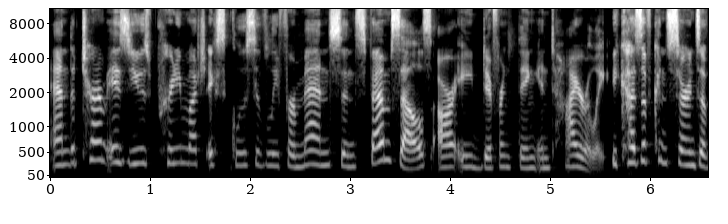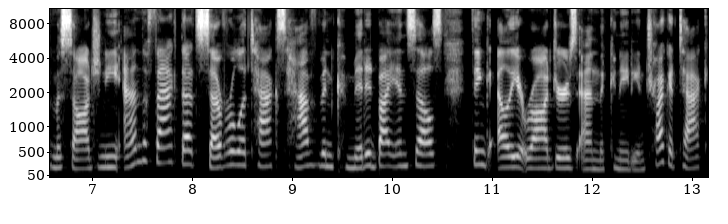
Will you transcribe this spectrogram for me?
And the term is used pretty much exclusively for men since are a different thing entirely. Because of concerns of misogyny and the fact that several attacks have been committed by incels, think Elliot Rodgers and the Canadian truck attack,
